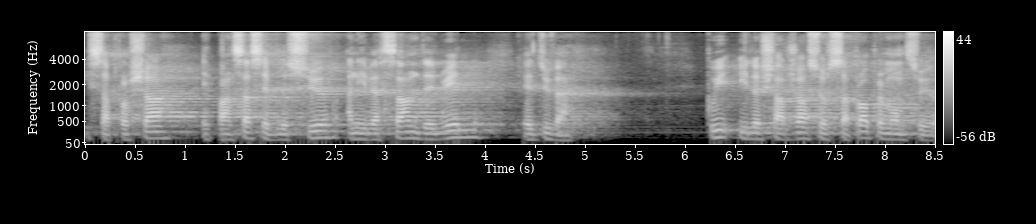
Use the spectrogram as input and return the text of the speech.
Il s'approcha et pensa ses blessures en y versant de l'huile et du vin. Puis il le chargea sur sa propre monture,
